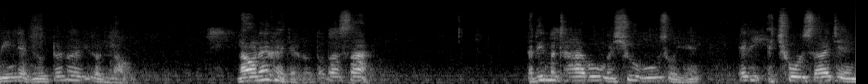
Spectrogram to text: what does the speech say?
မီးနဲ့ဒီလိုတွဲတွဲပြီးတော့လောင် လောင်တဲ့ခါကျတော့တော်တော်စားတတိမထားဘူးမရှုဘူးဆိုရင်အဲ့ဒီအချိုစားခြင်း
